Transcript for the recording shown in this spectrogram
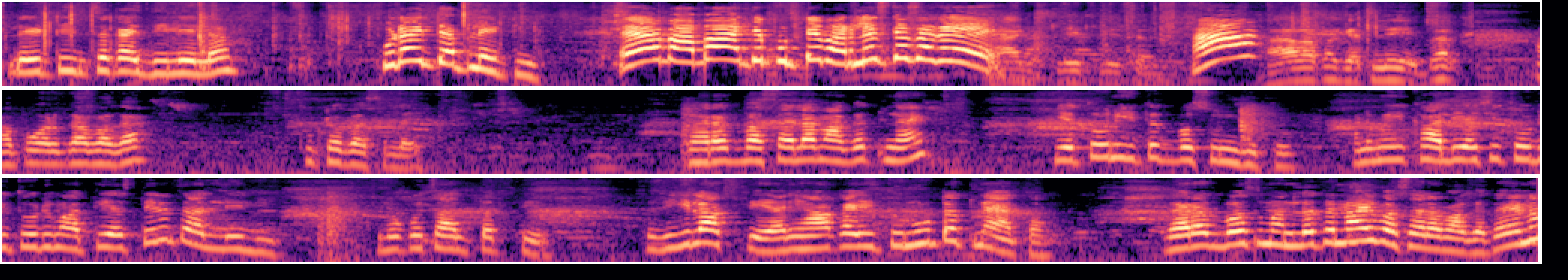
प्लेटीचं काय दिलेलं? कुठं आहेत त्या प्लेटी? ए बाबा ते पुट्टे भरलेच का सगळे? हा? हा पोरगा बघा कुठं बसलाय? घरात बसायला मागत नाही. येतो आणि इथंच बसून घेतो. आणि मी खाली अशी थोडी थोडी माती असते ना चाललेली लोक चालतात ते. तर ही लागते आणि हा काही इथून उठत नाही आता. घरात बस म्हणलं तर नाही बसायला मागत आहे ना?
